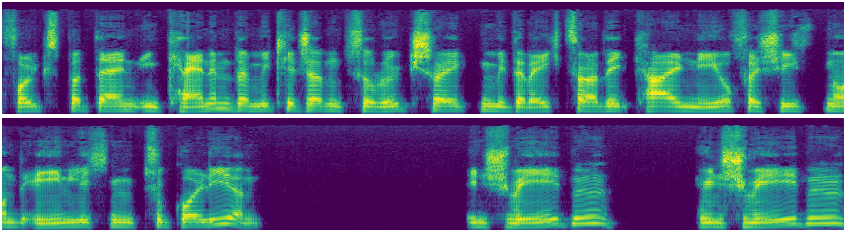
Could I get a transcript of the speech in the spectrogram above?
Volksparteien in keinem der Mitgliedstaaten zurückschrecken, mit rechtsradikalen Neofaschisten und Ähnlichen zu koalieren. In Schweden, in Schweden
